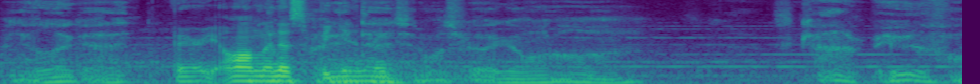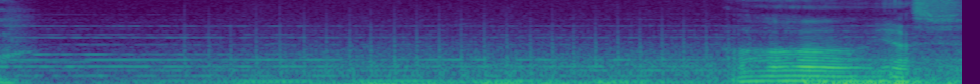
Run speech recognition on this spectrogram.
When you look at it, Very ominous beginning. attention to what's really going on. It's kind of beautiful. Ah, yes.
